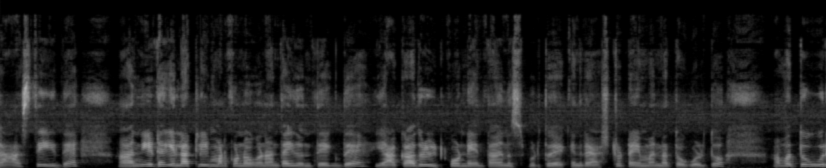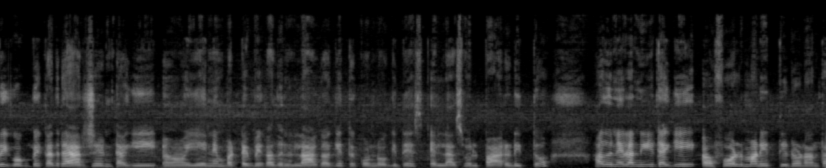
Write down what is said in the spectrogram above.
ಜಾಸ್ತಿ ಇದೆ. ನೀಟಾಗಿ ಎಲ್ಲ ಕ್ಲೀನ್ ಮಾಡ್ಕೊಂಡು ಹೋಗೋಣ ಅಂತ ಇದನ್ನು ತೆಗೆದೆ, ಯಾಕಾದರೂ ಇಟ್ಕೊಂಡೆ ಅಂತ ಅನ್ನಿಸ್ಬಿಡ್ತು ಯಾಕೆಂದರೆ ಅಷ್ಟು ಟೈಮನ್ನು ತೊಗೊಳ್ತು. ಅವತ್ತು ಊರಿಗೆ ಹೋಗ್ಬೇಕಾದ್ರೆ ಅರ್ಜೆಂಟಾಗಿ ಏನೇನು ಬಟ್ಟೆ ಬೇಕು ಅದನ್ನೆಲ್ಲ ಆಗಾಗ್ಗೆ ತಗೊಂಡು ಎಲ್ಲ ಸ್ವಲ್ಪ ಹರಡಿತ್ತು. ಅದನ್ನೆಲ್ಲ ನೀಟಾಗಿ ಫೋಲ್ಡ್ ಮಾಡಿ ಎತ್ತಿಡೋಣ ಅಂತ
